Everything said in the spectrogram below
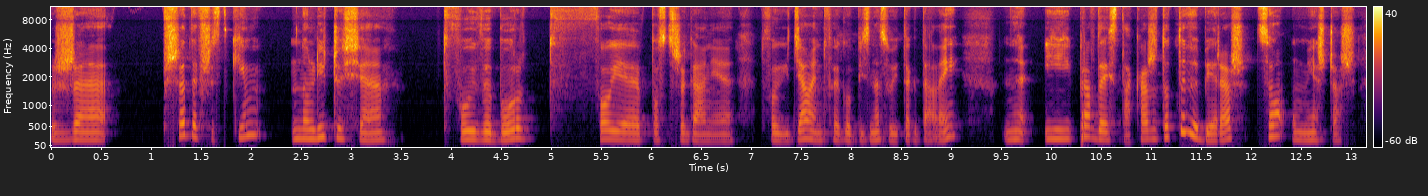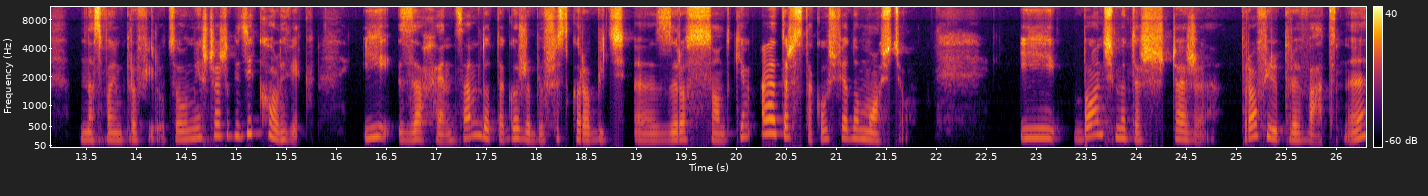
że przede wszystkim no, liczy się Twój wybór, Twoje postrzeganie Twoich działań, Twojego biznesu i tak dalej. E, I prawda jest taka, że to Ty wybierasz, co umieszczasz na swoim profilu, co umieszczasz gdziekolwiek. I zachęcam do tego, żeby wszystko robić e, z rozsądkiem, ale też z taką świadomością. I bądźmy też szczerzy, profil prywatny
